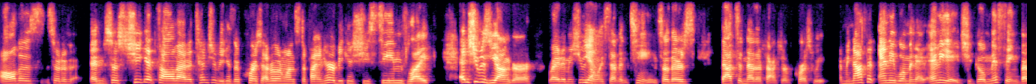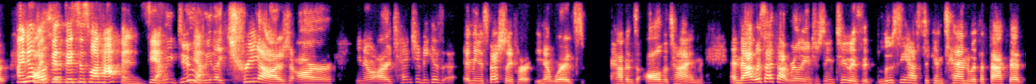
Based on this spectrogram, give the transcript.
all those sort of and so she gets all that attention because of course everyone wants to find her because she seems like and she was younger right i mean she was yeah. only 17 so there's that's another factor of course we i mean not that any woman at any age should go missing but i know but sudden, this is what happens yeah we do yeah. we like triage our you know our attention because i mean especially for you know where it's happens all the time and that was i thought really interesting too is that lucy has to contend with the fact that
